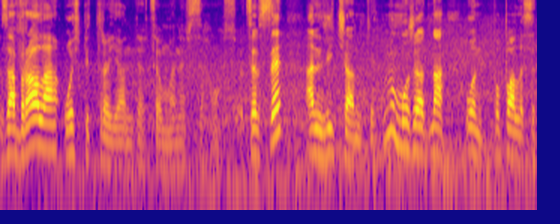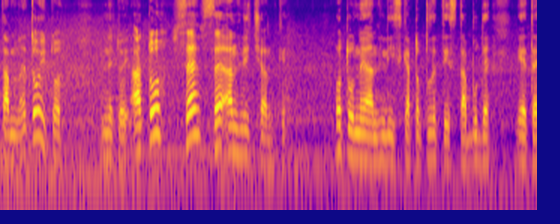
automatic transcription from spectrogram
забрала ось під троянди. Це в мене все. Ось. Це все англічанки. Ну, може, одна он попалася там не той, то не той. А то все, все англічанки. Ото не англійська, то плетиста буде ета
